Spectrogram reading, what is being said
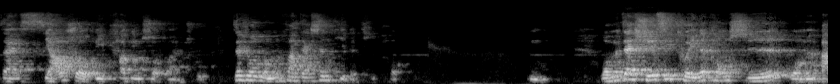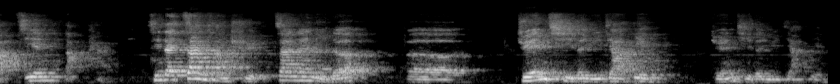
在小手臂靠近手腕处。这时候我们放在身体的体后。嗯，我们在学习腿的同时，我们把肩打开。现在站上去，站在你的呃卷起的瑜伽垫，卷起的瑜伽垫。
